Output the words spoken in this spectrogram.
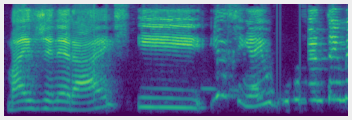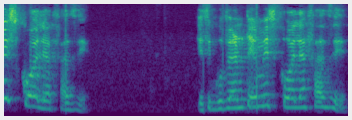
mais generais, e, e assim, aí o governo tem uma escolha a fazer. Esse governo tem uma escolha a fazer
